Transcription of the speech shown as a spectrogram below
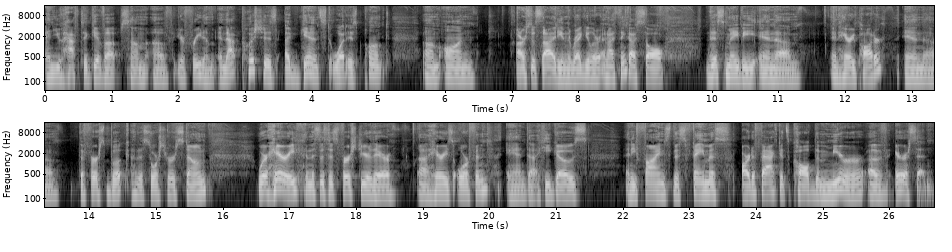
and you have to give up some of your freedom. And that pushes against what is pumped um, on our society in the regular. And I think I saw this maybe in. Um, in Harry Potter in uh, the first book, The Sorcerer's Stone, where Harry, and this is his first year there, uh, Harry's orphaned and uh, he goes and he finds this famous artifact. It's called the Mirror of Erised.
